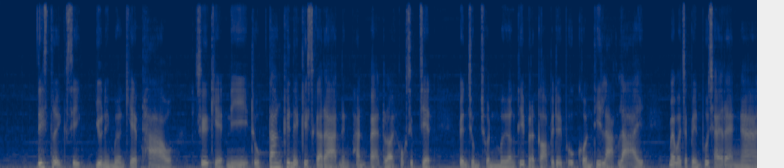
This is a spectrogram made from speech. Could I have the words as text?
6 District 6 อยู่ในเมืองเคปทาวชื่อเขตนี้ถูกตั้งขึ้นในคริสต์ศักราช 1867 เป็นชุมชนเมืองที่ประกอบไปด้วยผู้คนที่หลากหลาย ไม่ว่าจะเป็นผู้ใช้แรงงาน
